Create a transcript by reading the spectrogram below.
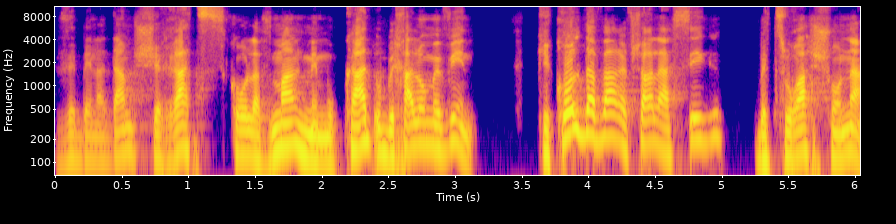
זה בן אדם שרץ כל הזמן, ממוקד, הוא בכלל לא מבין. כי כל דבר אפשר להשיג בצורה שונה.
